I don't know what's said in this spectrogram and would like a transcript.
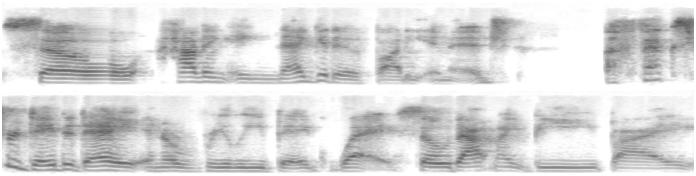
so having a negative body image affects your day to day in a really big way. So that might be by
